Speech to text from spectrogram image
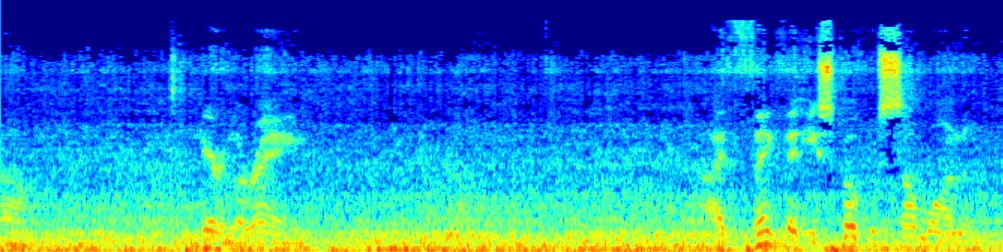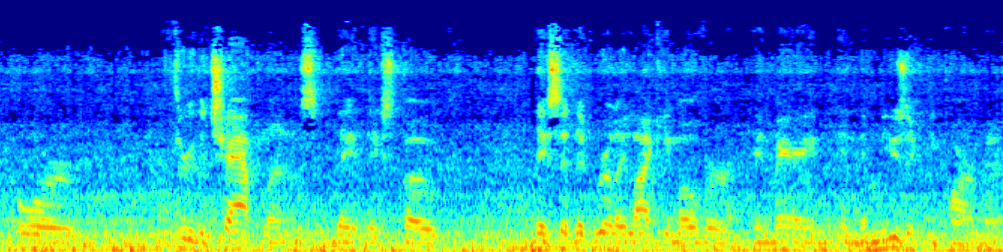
um, here in Lorain. I think that he spoke with someone or through the chaplains they, they spoke. They said they'd really like him over in Marion in the music department.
